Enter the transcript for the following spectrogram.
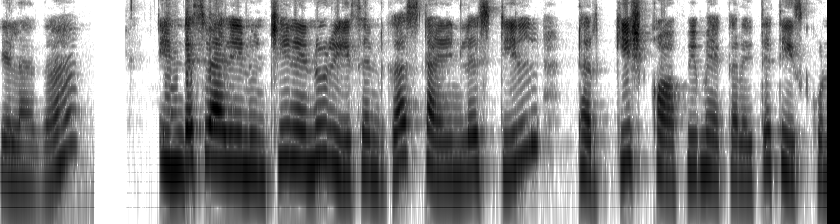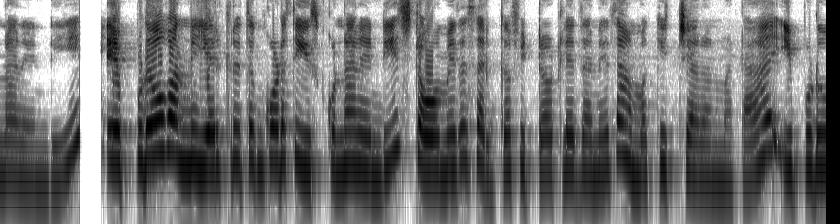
ఇలాగా. ఇండస్ వ్యాలీ నుంచి నేను రీసెంట్గా stainless steel Turkish coffee maker అయితే తీసుకున్నానండి. ఎప్పుడో వన్ ఇయర్ క్రితం కూడా తీసుకున్నానండి. స్టవ్ మీద సరిగ్గా ఫిట్ అవ్వట్లేదు అనేది అమ్మకి ఇచ్చానమాట ఇప్పుడు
